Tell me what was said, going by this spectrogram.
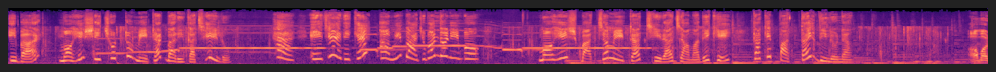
এবার মহেশ সেই ছোট্ট মেয়েটার বাড়ির কাছে এলো। হ্যাঁ এই যে এদিকে আমি বাজুবন্ধ নিব। মহেশ বাচ্চা মেয়েটার ছেঁড়া জামা দেখে তাকে পাত্তাই দিল না। আমার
